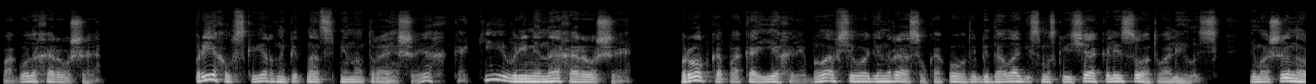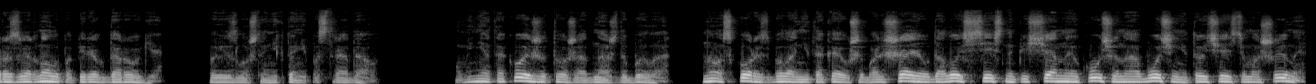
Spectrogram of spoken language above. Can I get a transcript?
Погода хорошая. Приехал в сквер на пятнадцать минут раньше. Эх, какие времена хорошие. Пробка, пока ехали, была всего один раз. У какого-то бедолаги с москвича колесо отвалилось и машину развернуло поперек дороги. Повезло, что никто не пострадал. У меня такое же тоже однажды было, но скорость была не такая уж и большая, и удалось сесть на песчаную кучу на обочине той части машины,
